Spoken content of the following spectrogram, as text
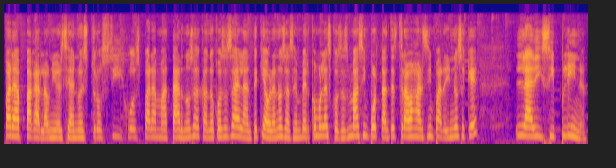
para pagar la universidad de nuestros hijos, para matarnos sacando cosas adelante que ahora nos hacen ver como las cosas más importantes, trabajar sin parar y no sé qué, la disciplina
